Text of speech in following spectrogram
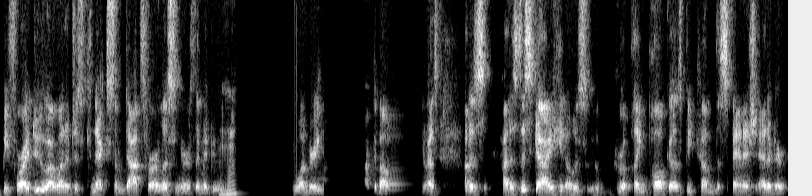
before I do, I want to just connect some dots for our listeners that may be mm-hmm. wondering talked about you know, how does how does this guy you know who grew up playing polkas become the Spanish editor,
